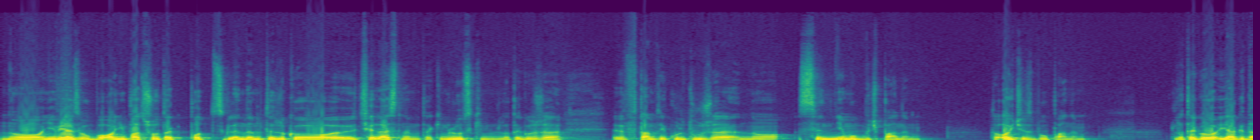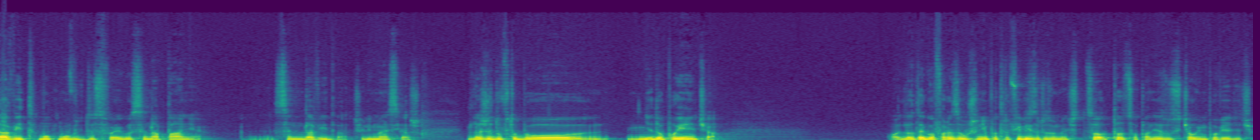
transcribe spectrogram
No nie wiedzą, bo oni patrzą tak pod względem tylko e, cielesnym, takim ludzkim, dlatego że w tamtej kulturze no, syn nie mógł być panem. To ojciec był panem. Dlatego jak Dawid mógł mówić do swojego syna panie, syn Dawida, czyli Mesjasz? Dla Żydów to było nie do pojęcia. Dlatego faryzeusze nie potrafili zrozumieć co, to, co Pan Jezus chciał im powiedzieć.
